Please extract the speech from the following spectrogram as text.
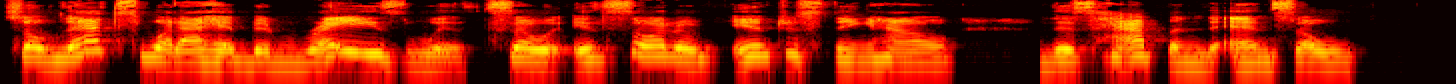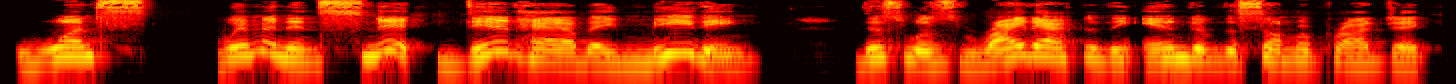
So that's what I had been raised with. So it's sort of interesting how this happened. And so once women in SNCC did have a meeting This was right after the end of the summer project.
